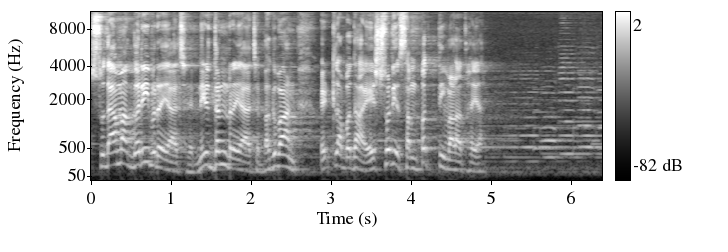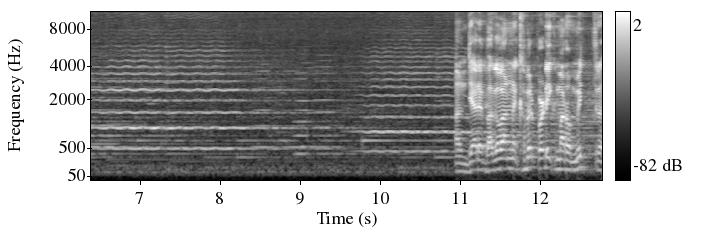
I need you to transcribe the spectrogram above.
સુદામા ગરીબ રહ્યા છે, નિર્ધન રહ્યા છે, ભગવાન એટલા બધા ઐશ્વર્ય સંપત્તિ વાળા થયા. અને જ્યારે ભગવાનને ખબર પડી કે મારો મિત્ર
